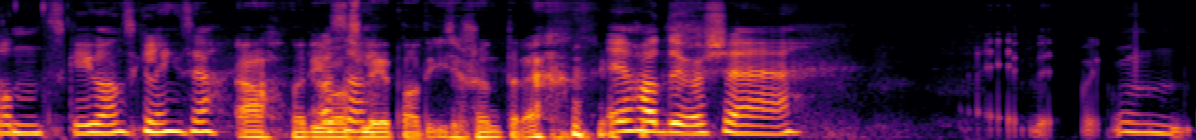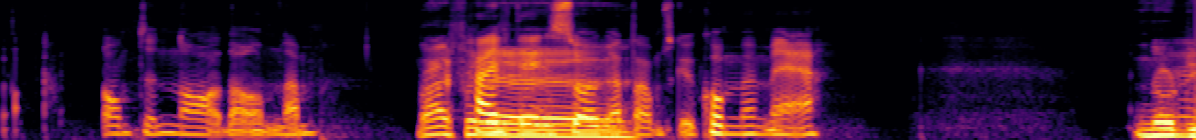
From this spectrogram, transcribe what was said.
Ganske, ganske lenge siden. Ja, når de var Altså- så liten at de ikke skjønte det. Jeg hadde jo ikke mm, ante nada om dem. Nei, Helt til jeg så at de skulle komme med Når du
